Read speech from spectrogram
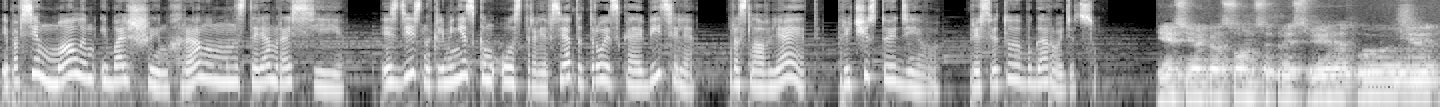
и по всем малым и большим храмам монастырям России. И здесь, на Клеменецком острове, в Свято-Троицкой обители, прославляет Пречистую Деву, Пресвятую Богородицу. Есть яко солнце пресветлое,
